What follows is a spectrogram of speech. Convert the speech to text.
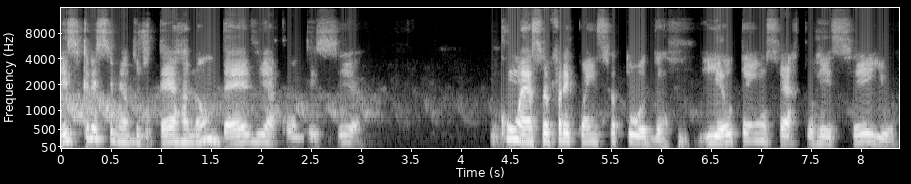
Esse crescimento de terra não deve acontecer com essa frequência toda. E eu tenho um certo receio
